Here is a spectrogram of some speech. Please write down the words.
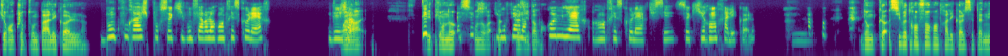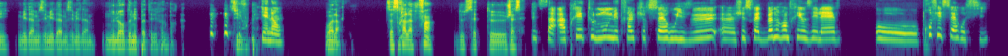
Tu, rentres, tu retournes pas à l'école. Bon courage pour ceux qui vont faire leur rentrée scolaire. Déjà. Voilà. Et puis on, ceux qui, vont faire leur première rentrée scolaire, tu sais, ceux qui rentrent à l'école. Donc, si votre enfant rentre à l'école cette année, mesdames et mesdames et mesdames, ne leur donnez pas de téléphone portable, s'il vous plaît. Et non. Voilà. Ça sera la fin de cette euh, jazette. C'est ça. Après, tout le monde mettra le curseur où il veut. Euh, je souhaite bonne rentrée aux élèves, aux professeurs aussi.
